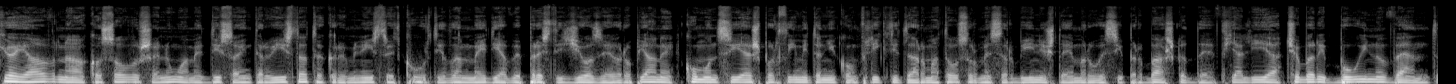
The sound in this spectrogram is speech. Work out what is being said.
Kjo javë në Kosovë u shënua me disa intervista të kryeministrit Kurti dhënë mediave prestigjioze evropiane, ku mundësia e shpërthimit të një konflikti të armatosur me Serbinë ishte emëruesi i përbashkët dhe fjalia që bëri bujë në vend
